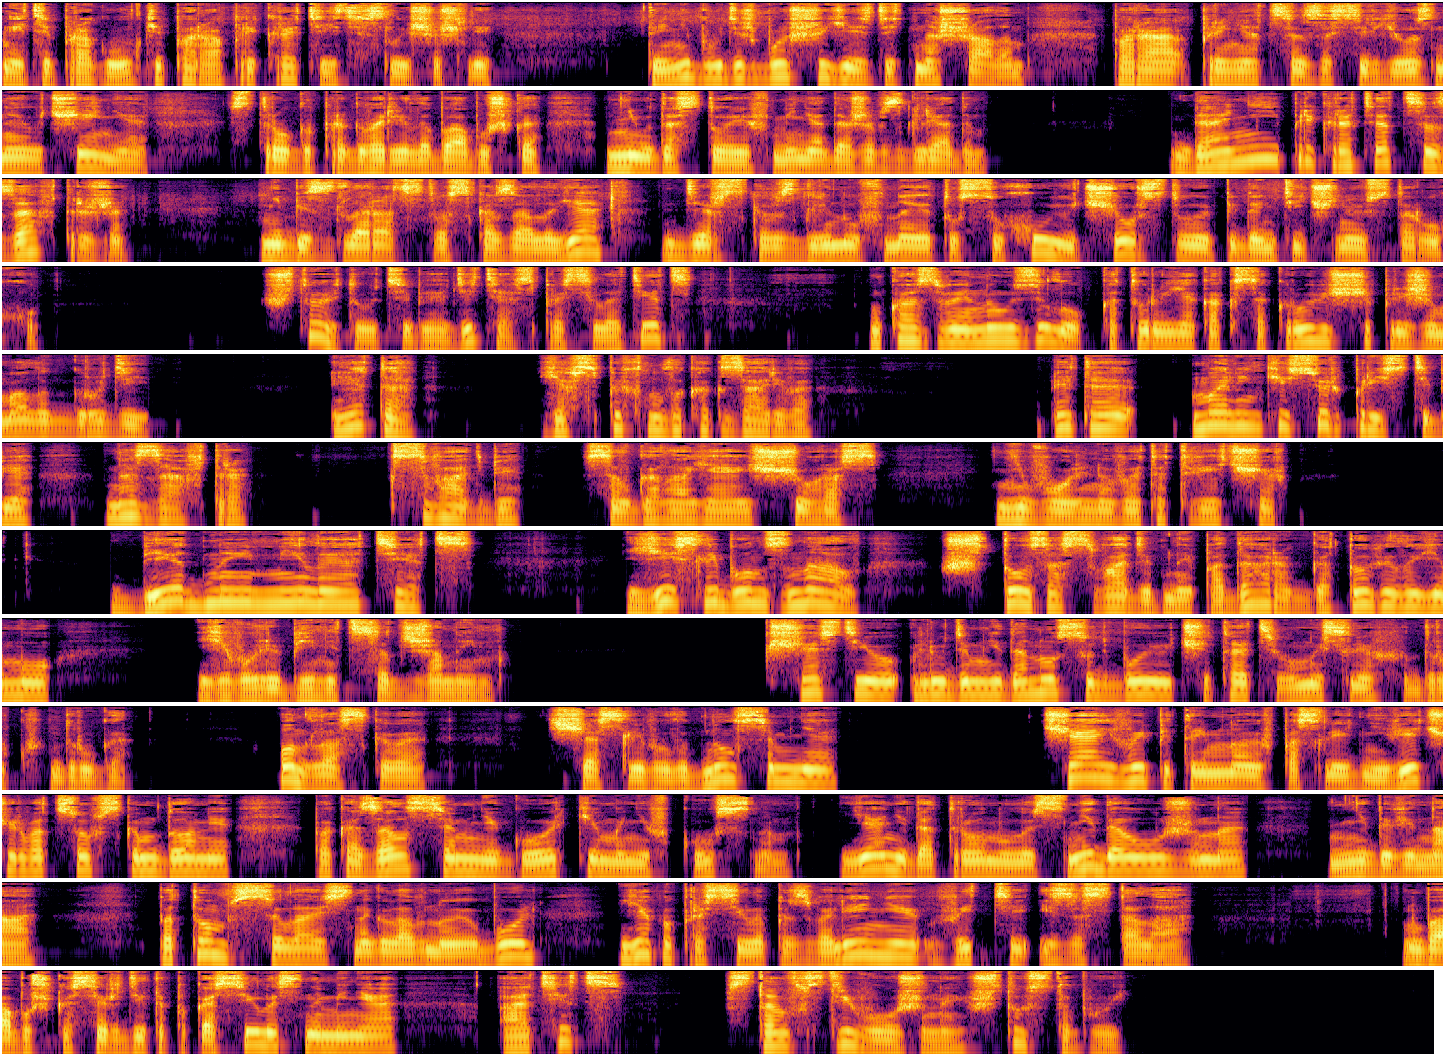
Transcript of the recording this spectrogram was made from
«Эти прогулки пора прекратить, слышишь ли?» Ты не будешь больше ездить на шалом. Пора приняться за серьезное учение», — строго проговорила бабушка, не удостоив меня даже взглядом. «Да они и прекратятся завтра же», — не без злорадства сказала я, дерзко взглянув на эту сухую, черствую, педантичную старуху. «Что это у тебя, дитя?» — спросил отец, указывая на узелок, который я как сокровище прижимала к груди. «Это...» — я вспыхнула, как зарево. «Это маленький сюрприз тебе на завтра, к свадьбе», — солгала я еще раз, невольно в этот вечер. Бедный милый отец! Если бы он знал, что за свадебный подарок готовила ему его любимица Джаным. К счастью, людям не дано судьбою читать в мыслях друг друга. Он ласково, счастливо улыбнулся мне Чай, выпитый мною в последний вечер в отцовском доме, показался мне горьким и невкусным. Я не дотронулась ни до ужина, ни до вина. Потом, ссылаясь на головную боль, я попросила позволения выйти из-за стола. Бабушка сердито покосилась на меня, а отец стал встревоженный. «Что с тобой?»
